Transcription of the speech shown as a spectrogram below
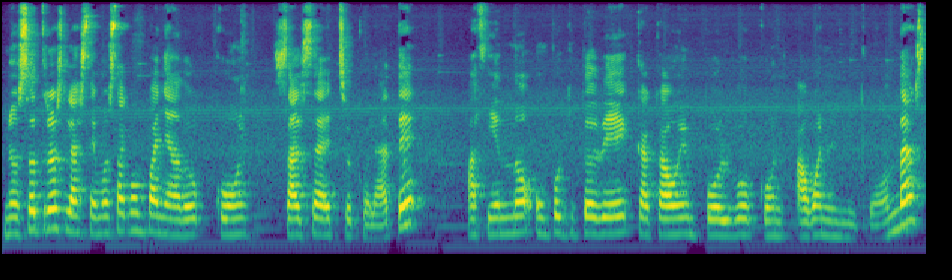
Nosotros las hemos acompañado con salsa de chocolate, haciendo un poquito de cacao en polvo con agua en el microondas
